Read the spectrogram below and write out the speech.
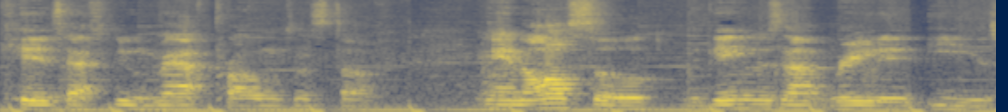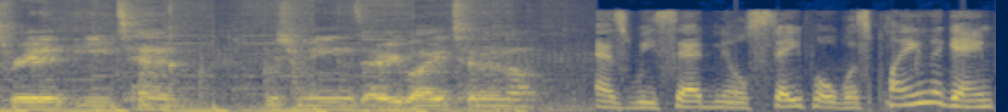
kids have to do math problems and stuff. And also, the game is not rated E; it's rated E10, which means everybody 10 and up. As we said, Neil Staple was playing the game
